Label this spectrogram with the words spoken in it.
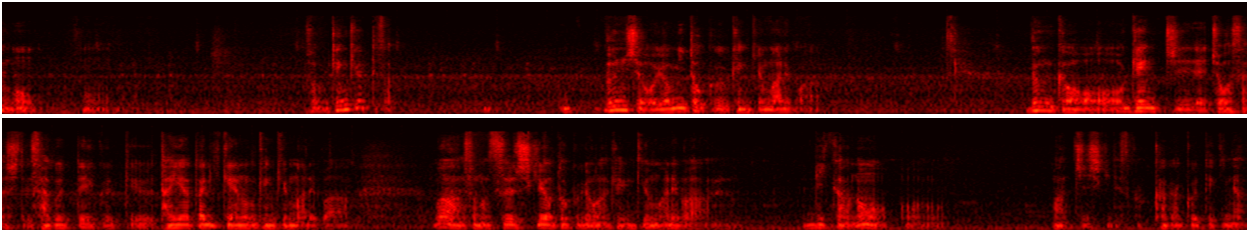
もその研究ってさ文章を読み解く研究もあれば文化を現地で調査して探っていくっていう体当たり系の研究もあればまあその数式を解くような研究もあれば理科の、まあ、知識ですか？科学的な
